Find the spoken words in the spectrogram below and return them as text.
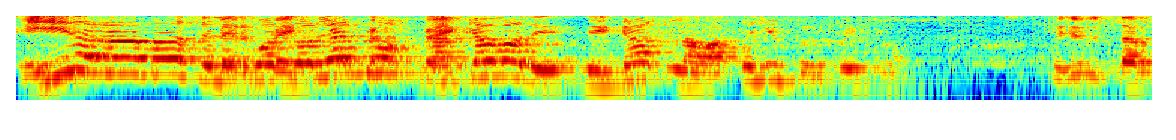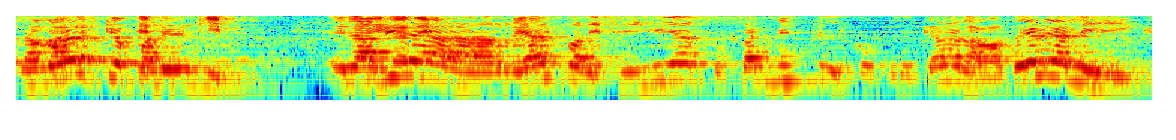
Y mira nada más, el Perfecto, ecuatoriano perfecto. acaba de dejar la batalla en perfecto. La verdad es que parece. En la vida real parecería totalmente complicada la batalla. Mira, Link.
